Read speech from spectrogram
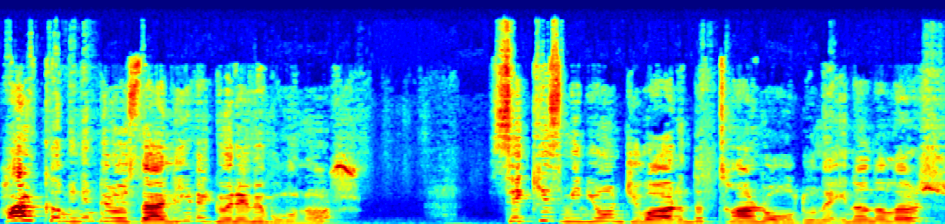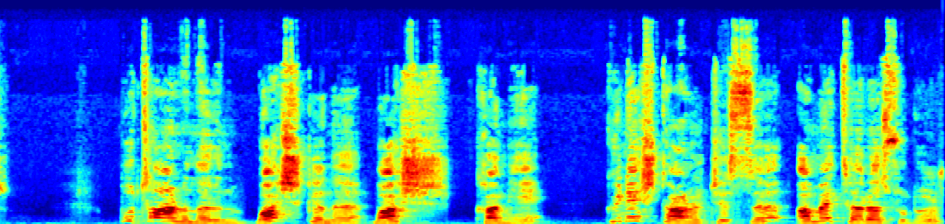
Her kaminin bir özelliği ve görevi bulunur. 8 milyon civarında tanrı olduğuna inanılır. Bu tanrıların başkanı, baş kami, güneş tanrıçası Ametarasu'dur.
